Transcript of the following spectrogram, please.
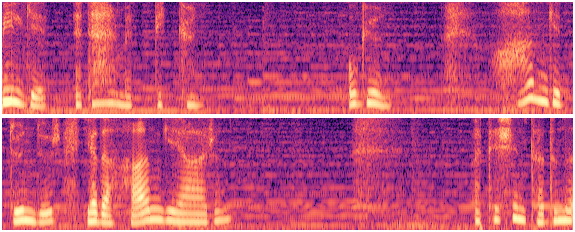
bilge eder mi bir gün? O gün hangi dündür ya da hangi yarın? Ateşin tadını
